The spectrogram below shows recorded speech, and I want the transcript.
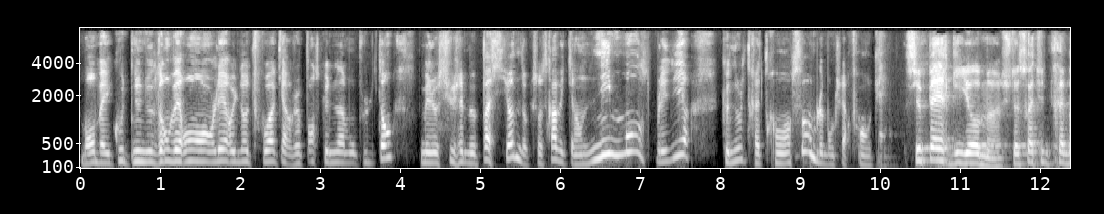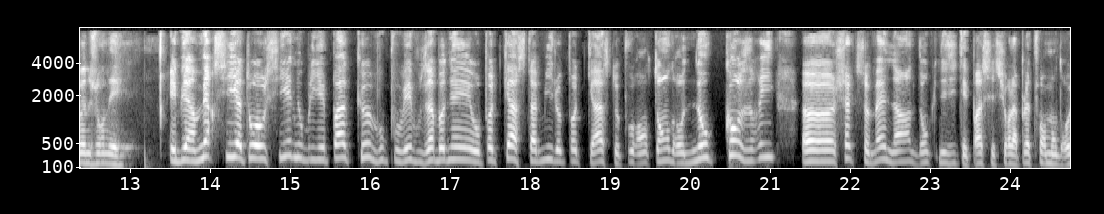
Bon, ben écoute, nous nous enverrons en l'air une autre fois car je pense que nous n'avons plus le temps, mais le sujet me passionne, donc ce sera avec un immense plaisir que nous le traiterons ensemble, mon cher Franck. Super, Guillaume. Je te souhaite une très bonne journée. Eh bien, merci à toi aussi. Et n'oubliez pas que vous pouvez vous abonner au podcast Ami le podcast pour entendre nos causeries euh, chaque semaine. Hein. Donc, n'hésitez pas, c'est sur la plateforme Android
